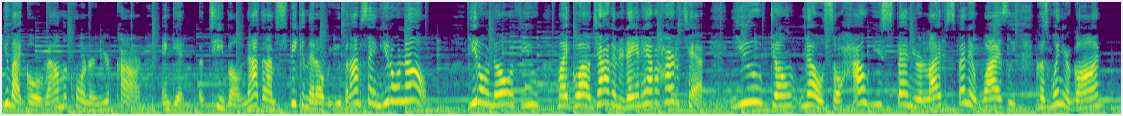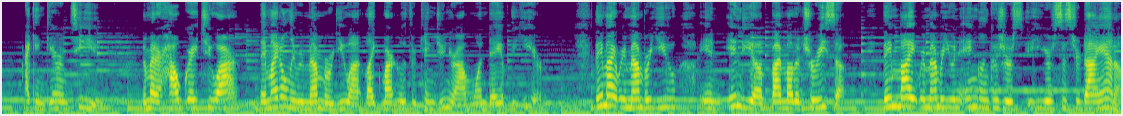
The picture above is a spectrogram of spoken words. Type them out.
You might go around the corner in your car and get a T-bone. Not that I'm speaking that over you, but I'm saying you don't know. You don't know if you might go out jogging today and have a heart attack. You don't know. So, how you spend your life, spend it wisely. Because when you're gone, I can guarantee you, no matter how great you are, they might only remember you on, like Martin Luther King Jr. on one day of the year. They might remember you in India by Mother Teresa. They might remember you in England because you're your sister Diana.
